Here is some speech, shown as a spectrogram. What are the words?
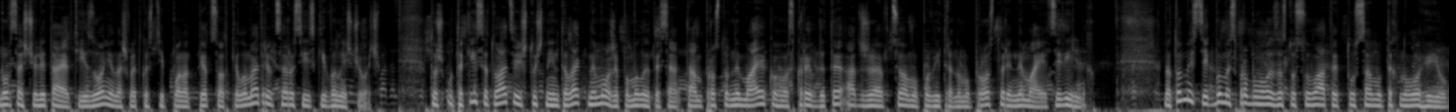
бо все, що літає в тій зоні на швидкості понад 500 кілометрів, це російський винищувач. Тож у такій ситуації штучний інтелект не може помилитися. Там просто немає кого скривдити, адже в цьому повітряному просторі немає цивільних цивільних. Натомість, якби ми спробували застосувати ту саму технологію,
